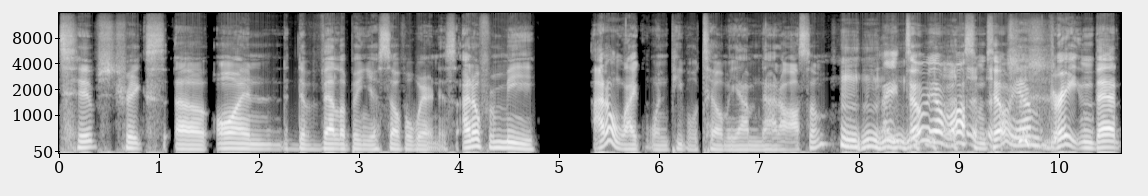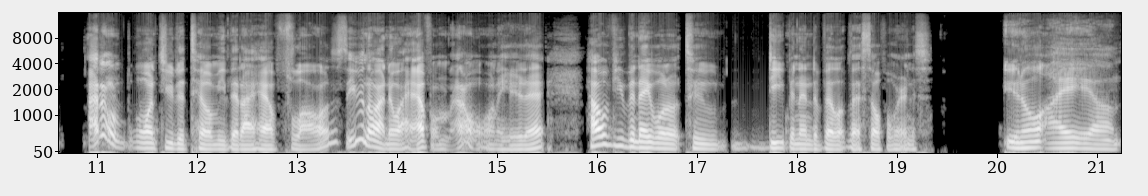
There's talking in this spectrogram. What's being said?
tips, tricks uh, on developing your self-awareness? I know for me, I don't like when people tell me I'm not awesome. hey, tell me I'm awesome. Tell me I'm great and that I don't want you to tell me that I have flaws, even though I know I have them. I don't want to hear that. How have you been able to deepen and develop that self awareness? You know, I um,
